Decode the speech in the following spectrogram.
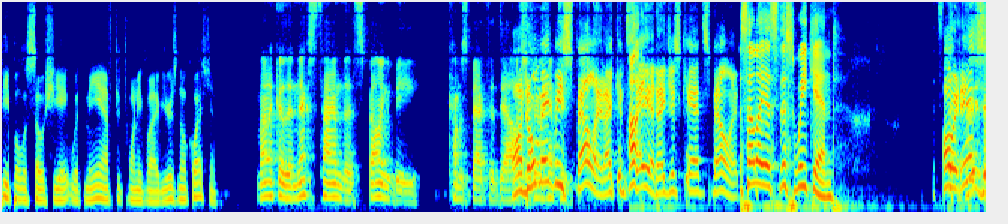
people associate with me after 25 years, no question. Monica, the next time the spelling bee comes back to Dallas. Oh, don't make me to... spell it. I can uh, say it. I just can't spell it. Sully, it's this weekend. It's oh, it is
